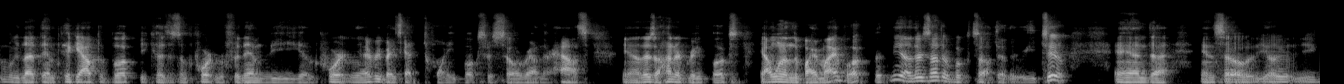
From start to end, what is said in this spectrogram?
we let them pick out the book because it's important for them to be important. Everybody's got 20 books or so around their house. You know, there's 100 great books. Yeah, I want them to buy my book, but you know, there's other books out there to read too. And uh, and so you know, you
